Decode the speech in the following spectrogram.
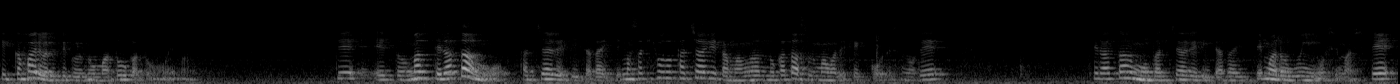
結果ファイルが出てくるのを待とうかと思います。で、えーと、まずテラタームを立ち上げていただいて、まあ、先ほど立ち上げたままの方はそのままで結構ですのでテラタームを立ち上げていただいて、まあ、ログインをしまして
